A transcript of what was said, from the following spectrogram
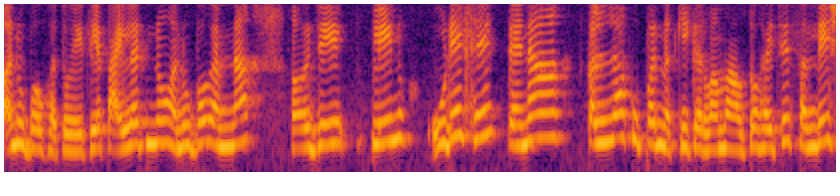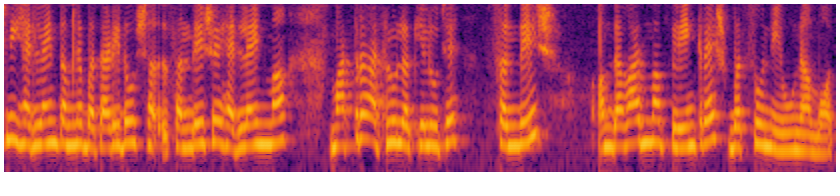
અનુભવ હતો. એટલે પાયલટનો અનુભવ એમના જે પ્લેન ઉડે છે તેના કલાક ઉપર નક્કી કરવામાં આવતો હોય છે. સંદેશની હેડલાઇન તમને બતાડી દઉં. સંદેશે હેડલાઇનમાં માત્ર આટલું લખેલું છે. સંદેશ, અમદાવાદમાં પ્લેન ક્રેશ, બસો નેવુંના મોત.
